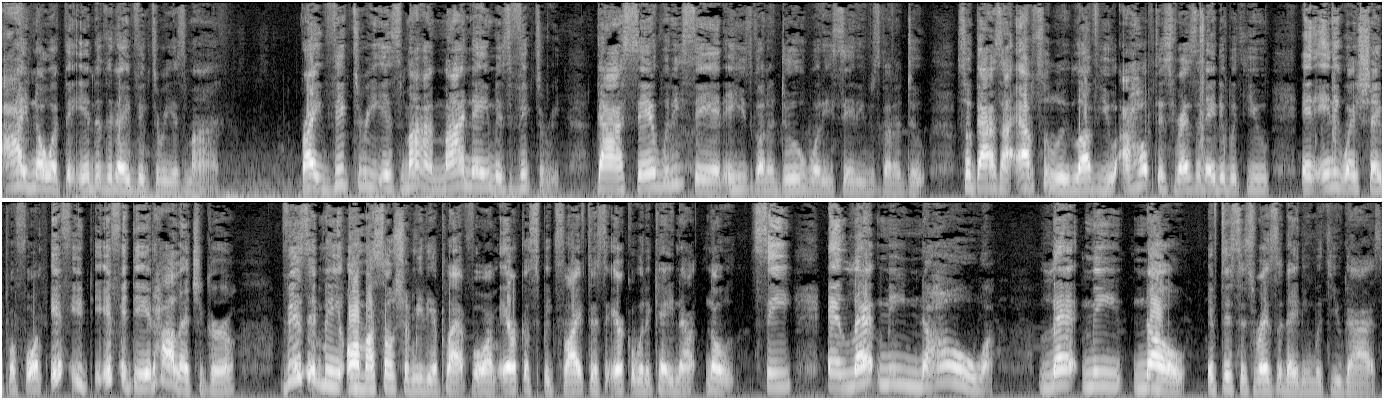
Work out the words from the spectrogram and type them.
I know at the end of the day, victory is mine. Right? Victory is mine. My name is victory. God said what he said and he's going to do what he said he was going to do. So guys, I absolutely love you. I hope this resonated with you in any way shape or form. If you if it did, holla at your girl. Visit me on my social media platform, Erika Speaks Life. That's Erika with a K now no C and let me know. Let me know if this is resonating with you guys.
